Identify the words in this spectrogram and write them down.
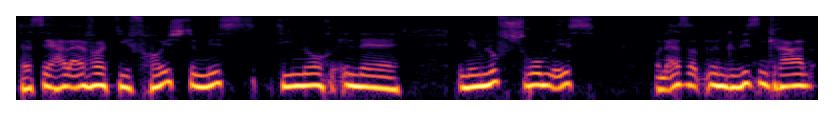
dass der halt einfach die feuchte Mist, die noch in der, in dem Luftstrom ist und erst ab einem gewissen Grad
